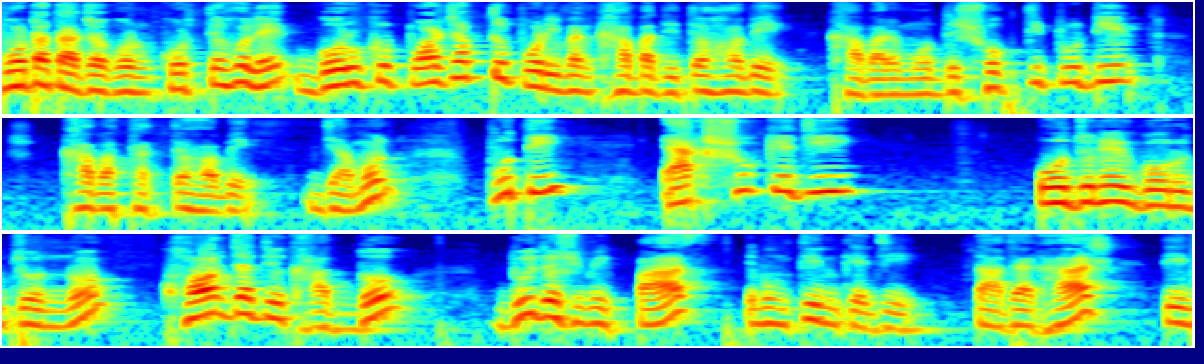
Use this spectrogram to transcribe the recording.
মোটা তাজাকরণ করতে হলে গরুকে পর্যাপ্ত পরিমাণ খাবার দিতে হবে। খাবারের মধ্যে শক্তি, প্রোটিন, খাবার থাকতে হবে। যেমন প্রতি একশো কেজি ওজনের গরুর জন্য খড় জাতীয় খাদ্য দুই দশমিক পাঁচ এবং তিন কেজি। তাজা ঘাস, তিন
